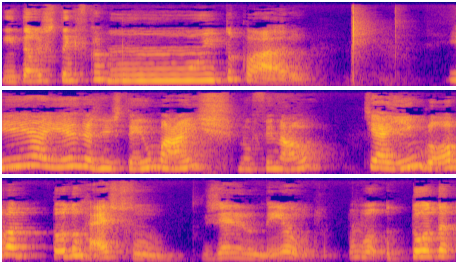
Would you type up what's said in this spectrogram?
Então isso tem que ficar muito claro. E aí a gente tem o mais no final, que aí engloba todo o resto, gênero neutro, toda,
